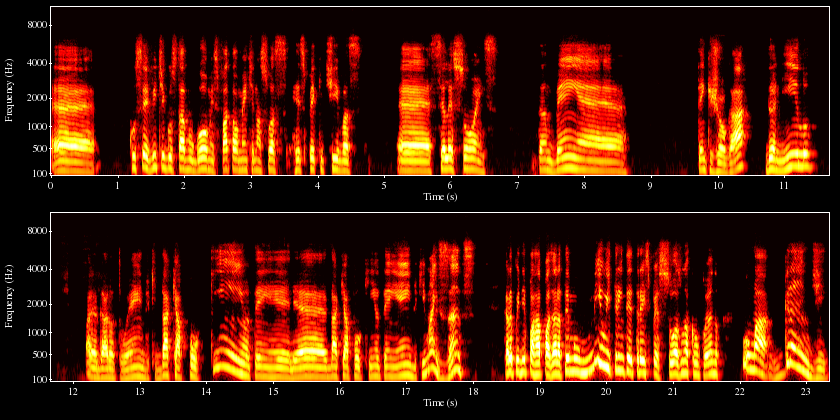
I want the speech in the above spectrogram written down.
É, Kusevich e Gustavo Gomes, fatalmente nas suas respectivas é, seleções, também é, tem que jogar. Danilo, olha garoto Hendrick, daqui a pouquinho tem ele, é, daqui a pouquinho tem Hendrick, mas antes, quero pedir para a rapaziada, temos 1.033 pessoas nos acompanhando, uma grande,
